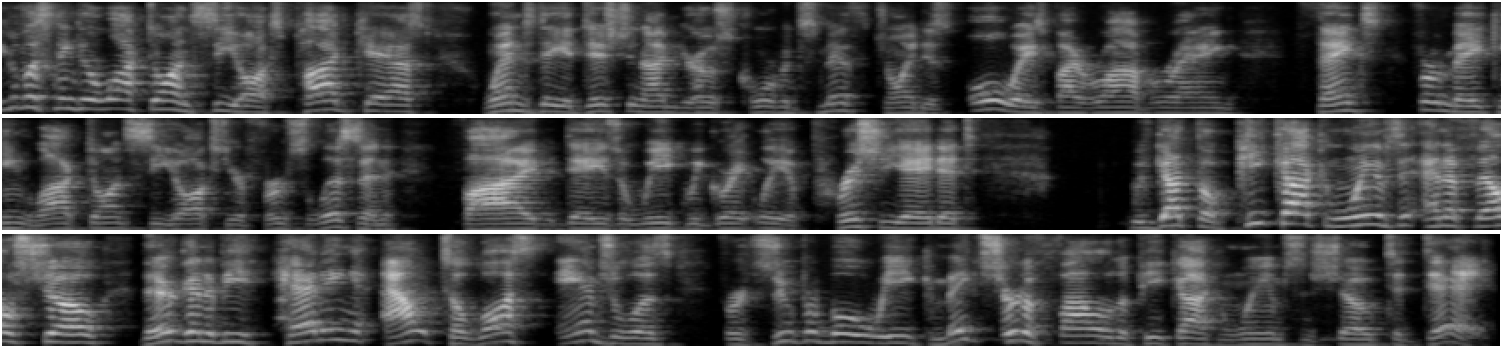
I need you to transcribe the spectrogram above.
You're listening to the Locked On Seahawks podcast, Wednesday edition. I'm your host, Corbin Smith, joined as always by Rob Rang. Thanks for making Locked On Seahawks your first listen five days a week. We greatly appreciate it. We've got the Peacock and Williamson NFL show. They're going to be heading out to Los Angeles for Super Bowl week. Make sure to follow the Peacock and Williamson show today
